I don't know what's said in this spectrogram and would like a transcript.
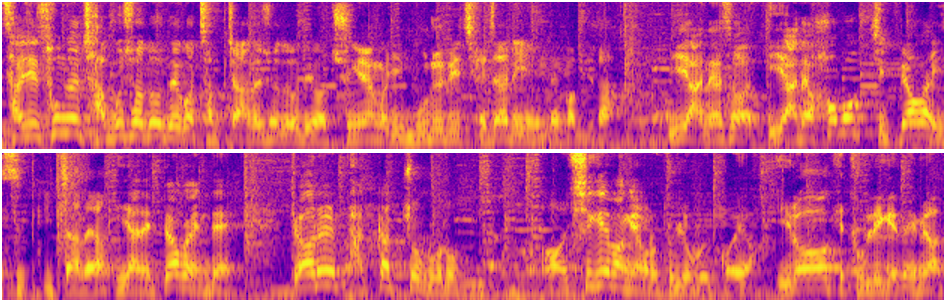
사실 손을 잡으셔도 되고 잡지 않으셔도 돼요. 중요한 건 이 무릎이 제자리에 있는 겁니다. 이 안에서 이 안에 허벅지 뼈가 있, 있잖아요. 이 안에 뼈가 있는데 뼈를 바깥쪽으로 어, 시계 방향으로 돌려볼 거예요. 이렇게 돌리게 되면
